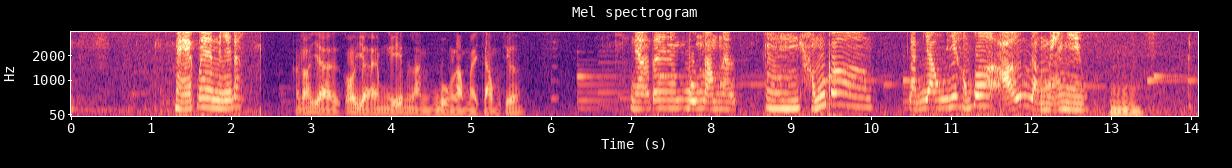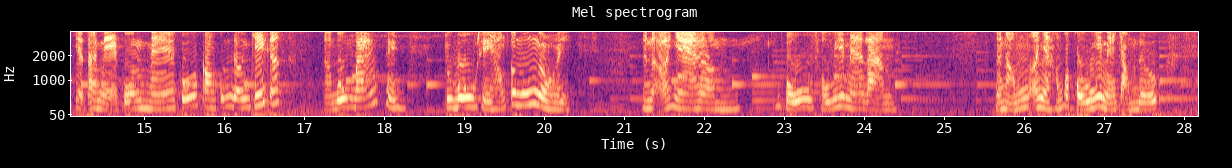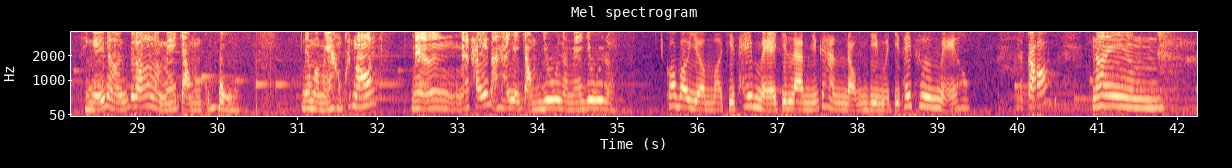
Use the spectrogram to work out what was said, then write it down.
mẹ của em vậy đó. Hồi đó giờ có giờ em nghĩ em làm buồn lòng mẹ chồng chưa? Nhờ ta buồn lòng là ừm, không có làm dâu với không có ở gần mẹ nhiều. ừ Dạ tại mẹ của mẹ của con cũng đơn chiếc á. Là buôn bán thì tu bu thì không có muốn người. Nên ở nhà là phụ phụ với mẹ làm. Nên không ở nhà không có phụ với mẹ chồng được. Thì nghĩ là cái đó là mẹ chồng cũng buồn. Nhưng mà mẹ không có nói. Mẹ mẹ thấy là hai vợ chồng vui là mẹ vui rồi. Có bao giờ mà chị thấy mẹ chị làm những cái hành động gì mà chị thấy thương mẹ không? Dạ có. Nói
